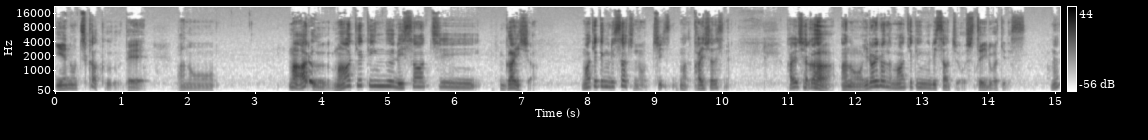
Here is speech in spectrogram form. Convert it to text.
家の近くであのまああるマーケティングリサーチ会社マーケティングリサーチのち、まあ、会社ですね。会社があのいろいろなマーケティングリサーチをしているわけです。ね。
